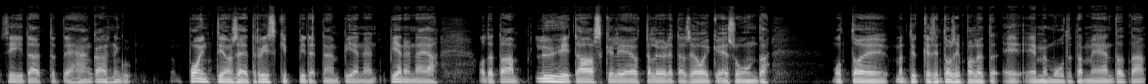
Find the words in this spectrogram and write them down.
siitä, että tehdään myös niin pointti on se, että riski pidetään pienen, pienenä ja otetaan lyhyitä askelia, jotta löydetään se oikea suunta. Mutta mä tykkäsin tosi paljon, että emme muuteta meidän tota,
